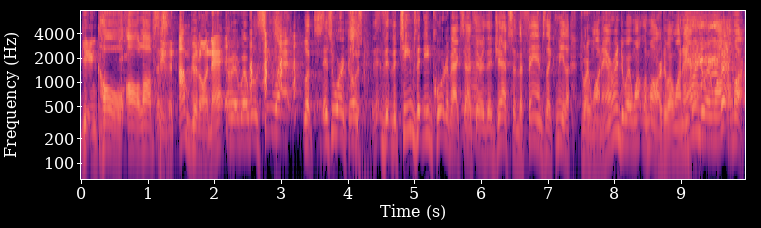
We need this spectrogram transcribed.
getting cold all off season. I'm good on that. well, we'll see what. Look, this is where it goes the, the, teams that need quarterbacks out there, the Jets and the fans like me, like, do I want Aaron? Do I want Lamar? Do I want Aaron? Do I want Lamar?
